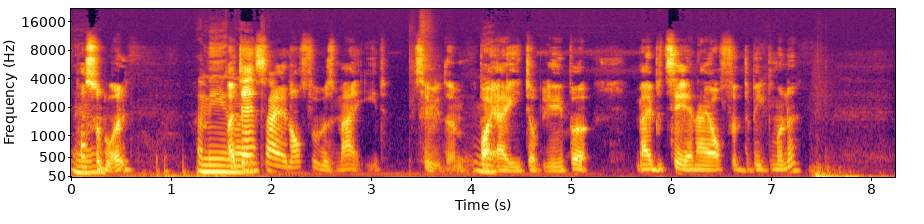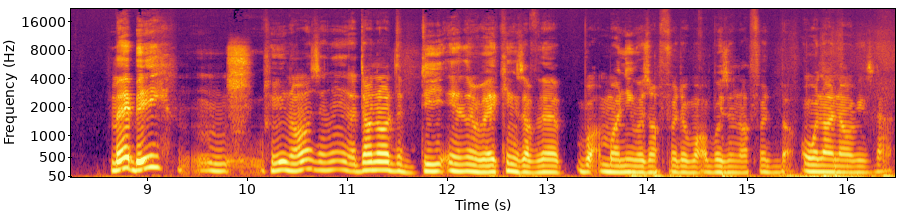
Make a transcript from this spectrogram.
Yeah. Possibly. I mean, I like, dare say an offer was made to them by AEW, but maybe TNA offered the big money. maybe. Mm, Who knows? I, mean, I don't know the, the inner workings of the what money was offered or what wasn't offered, but all I know is that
